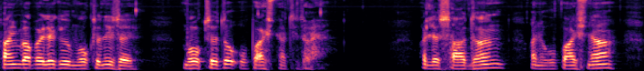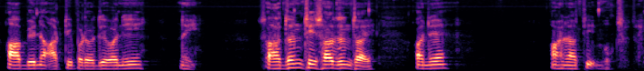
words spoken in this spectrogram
સ્વામી એટલે લખ્યું, મોક્ષ નહીં થાય. મોક્ષ તો ઉપાસનાથી થાય. એટલે સાધન અને ઉપાસના આ બેને આટી પડવા દેવાની નહીં. સાધનથી સાધન થાય અને આનાથી મોક્ષ થાય,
